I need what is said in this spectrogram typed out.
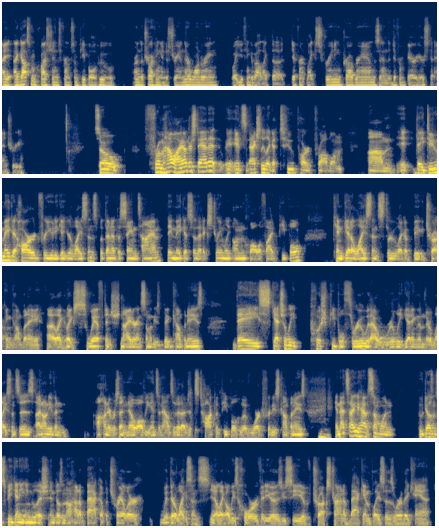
I, I got some questions from some people who are in the trucking industry and they're wondering what you think about like the different like screening programs and the different barriers to entry. So from how I understand it, it's actually like a two part problem. Um, it, they do make it hard for you to get your license, but then at the same time, they make it so that extremely unqualified people can get a license through like a big trucking company, uh, like like Swift and Schneider and some of these big companies, they sketchily push people through without really getting them their licenses. I don't even 100% know all the ins and outs of it. I've just talked with people who have worked for these companies. Mm-hmm. And that's how you have someone who doesn't speak any English and doesn't know how to back up a trailer with their license. You know, like all these horror videos you see of trucks trying to back in places where they can't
